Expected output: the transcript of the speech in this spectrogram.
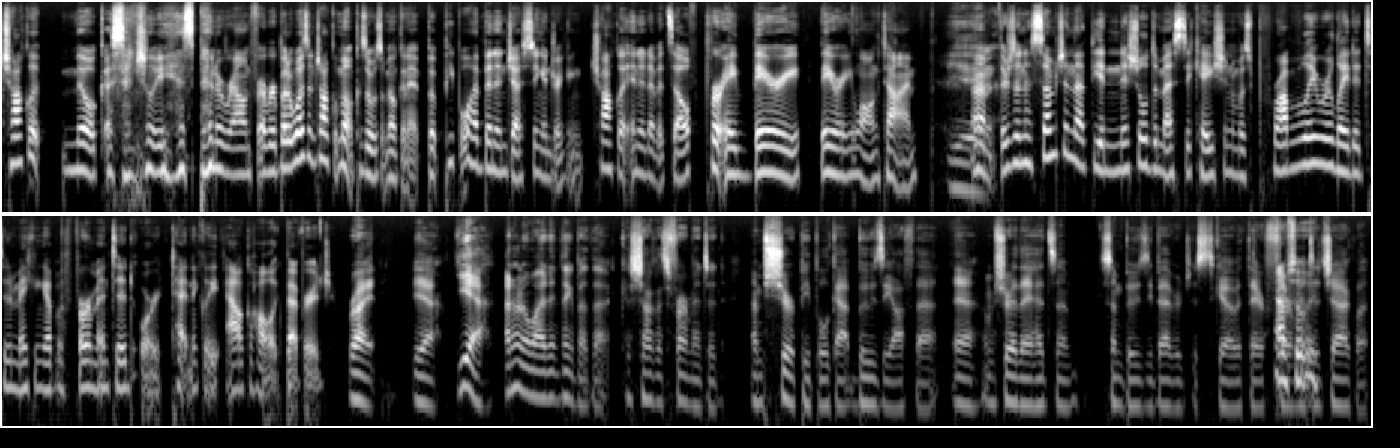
chocolate milk essentially has been around forever, but it wasn't chocolate milk because there wasn't milk in it. But people have been ingesting and drinking chocolate in and of itself for a very, very long time. Yeah. Um, there's an assumption that the initial domestication was probably related to the making of a fermented or technically alcoholic beverage. right. Yeah. Yeah. I don't know why I didn't think about that because chocolate's fermented. I'm sure people got boozy off that. Yeah. I'm sure they had some some boozy beverages to go with their fermented Absolutely. chocolate.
